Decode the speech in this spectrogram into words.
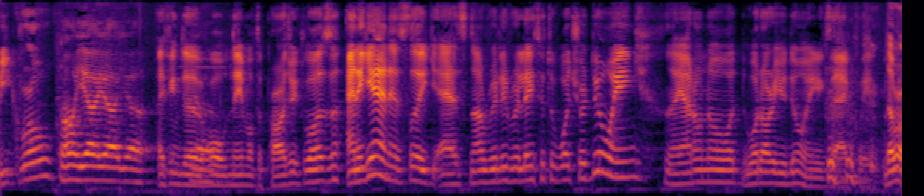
WeGrow. Oh yeah, yeah, yeah. I think the Yeah. whole name of the project was. And again, it's like it's not really related to what you're doing. Like I don't know what what are you doing exactly. there were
